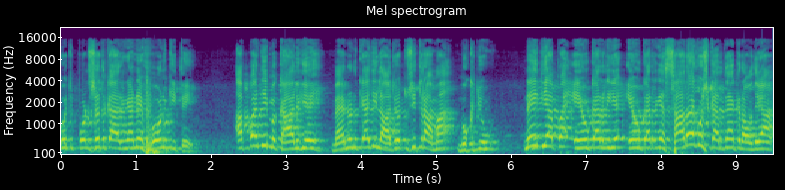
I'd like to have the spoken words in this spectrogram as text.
ਕੁਝ ਪੁਲਿਸ ਅਧਿਕਾਰੀਆਂ ਨੇ ਫੋਨ ਕੀਤੇ। ਆਪਾਂ ਜੀ ਮੁਕਾ ਲਈਏ ਮੈਂ ਉਹਨਾਂ ਨੂੰ ਕਿਹਾ ਜੀ, ਲਾ ਜਾਓ, ਤੁਸੀਂ ਧਰਾਵਾਂ, ਮੁੱਕ ਜੂ ਨਹੀਂ ਜੀ, ਆਪਾਂ ਇਉਂ ਕਰ ਲਈਏ, ਇਉਂ ਕਰ ਲਈਏ, ਸਾਰਾ ਕੁਝ ਕਰਦਿਆਂ ਕਰਾਉਂਦਿਆਂ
